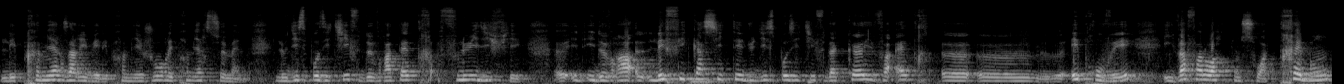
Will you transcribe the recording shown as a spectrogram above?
les premières arrivées, les premiers jours, les premières semaines. Le dispositif devra être fluidifié. Euh, il, devra l'efficacité du dispositif d'accueil va être euh, euh, éprouvée. Il va falloir qu'on soit très bon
